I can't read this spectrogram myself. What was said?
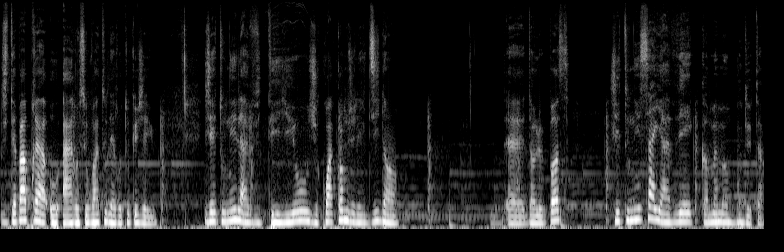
J'étais pas prêt à, à recevoir tous les retours que j'ai eu. J'ai tourné la vidéo, je crois, comme je l'ai dit dans, euh, dans le post, j'ai tourné ça il y avait quand même un bout de temps.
